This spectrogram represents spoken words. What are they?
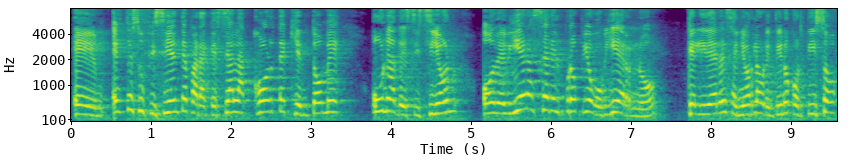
Eh, ¿Esto es suficiente para que sea la Corte quien tome una decisión o debiera ser el propio gobierno que lidera el señor Laurentino Cortizo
